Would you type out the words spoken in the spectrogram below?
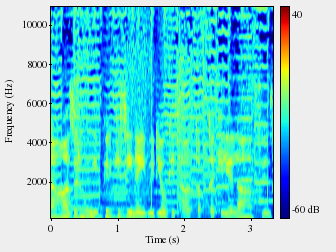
हाज़िर होंगी फिर किसी नई वीडियो के साथ। तब तक के लिए अल्लाह हाफिज़।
